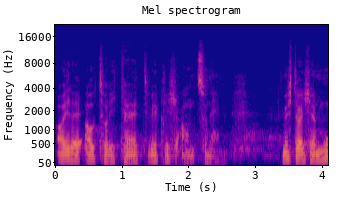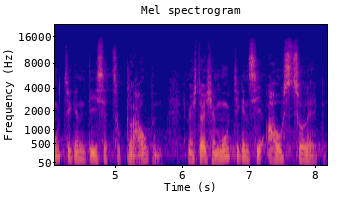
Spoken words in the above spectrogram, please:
eure Autorität wirklich anzunehmen. Ich möchte euch ermutigen, diese zu glauben. Ich möchte euch ermutigen, sie auszuleben.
